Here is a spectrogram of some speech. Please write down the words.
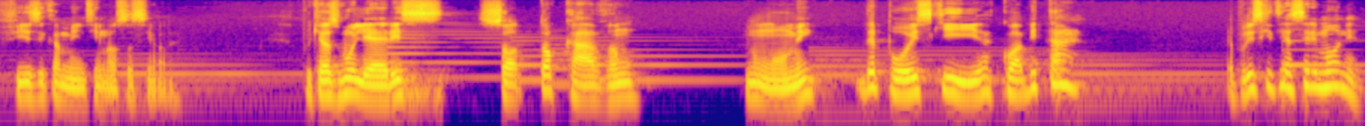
fisicamente em Nossa Senhora. Porque as mulheres só tocavam num homem depois que ia coabitar. É por isso que tinha cerimônia.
